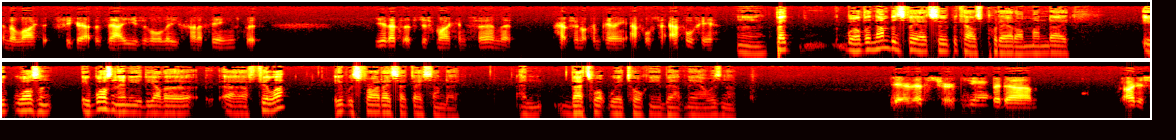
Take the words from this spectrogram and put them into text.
and the like that figure out the values of all these kind of things. But yeah, that's that's just my concern that perhaps we're not comparing apples to apples here. Mm. But well, the numbers V8 Supercars put out on Monday, it wasn't it wasn't any of the other uh, filler. It was Friday, Saturday, Sunday, and that's what we're talking about now, isn't it? Yeah, that's true. Yeah. But um, I just,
